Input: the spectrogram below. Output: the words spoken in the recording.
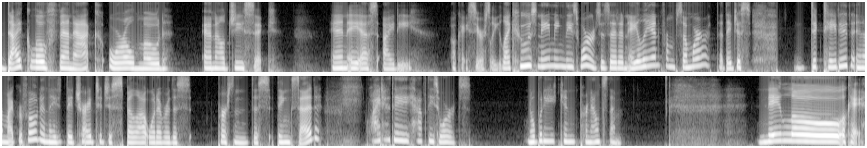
Diclofenac, oral mode analgesic. NASID. Okay, seriously. Like, who's naming these words? Is it an alien from somewhere that they just dictated in a microphone and they, they tried to just spell out whatever this person, this thing said? Why do they have these words? Nobody can pronounce them. Nalo, okay,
